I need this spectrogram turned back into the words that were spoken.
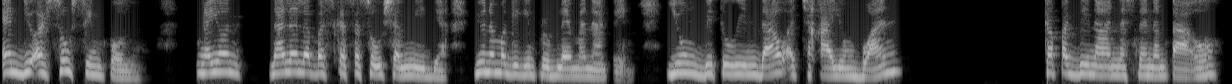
And you are so simple. Ngayon, nalalabas ka sa social media. Yun ang magiging problema natin. Yung bituin daw at saka yung buwan, kapag dinanas na ng tao,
